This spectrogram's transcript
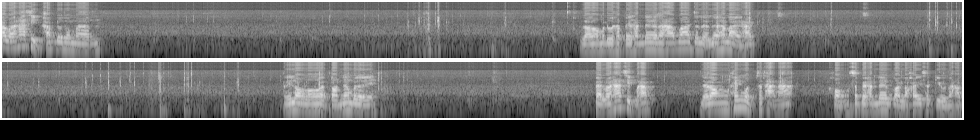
950ครับโดยประมาณ เราลองมาดูสเปรทันเดอร์นะครับ ว่าจะเหลือเลือดเท่าไหร่ครับอันนี้ลองลองแบบต่อเนื่องไปเลย850ครับ เดี๋ยวลองให้หมดสถานะ ของสเปรทันเดอร์ก่อนแล้วค่อยสกิลนะครับ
